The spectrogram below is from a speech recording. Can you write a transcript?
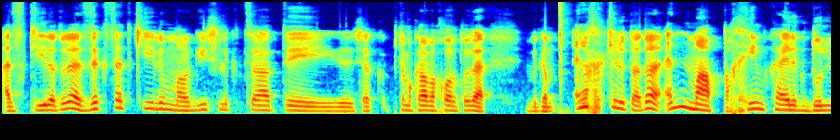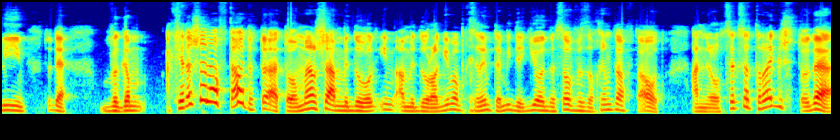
אז כאילו, אתה יודע, זה קצת כאילו מרגיש לי קצת, אה, שפתאום הקרב האחרון, אתה יודע, וגם אין לך כאילו, אתה יודע, אין מהפכים כאלה גדולים, אתה יודע, וגם הקטע של ההפתעות, אתה יודע, אתה אומר שהמדורגים הבכירים תמיד יגיעו עד הסוף וזוכרים את ההפתעות. אני רוצה קצת רגש, אתה יודע,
